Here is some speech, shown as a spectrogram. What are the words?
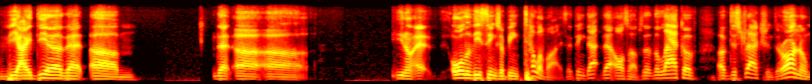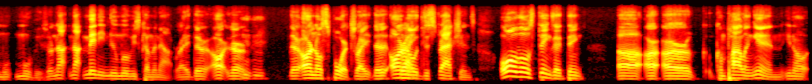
the idea that um, that uh, uh, you know eh, all of these things are being televised. I think that that also helps. The, the lack of of distractions. There are no mo- movies, or not not many new movies coming out. Right? There are there Mhm. there are no sports. Right? There are no distractions. All those things I think uh, are are compiling in. You know,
